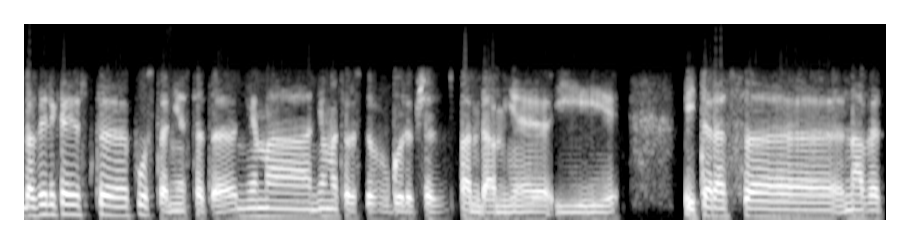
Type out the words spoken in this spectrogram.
bazylika jest pusta niestety. Nie ma, nie ma turystów w ogóle przez pandemię i i teraz e, nawet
